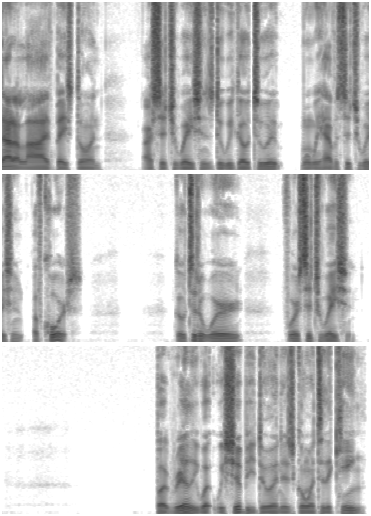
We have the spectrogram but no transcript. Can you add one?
not alive based on our situations. Do we go to it when we have a situation? Of course. Go to the word for a situation. But really, what we should be doing is going to the king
